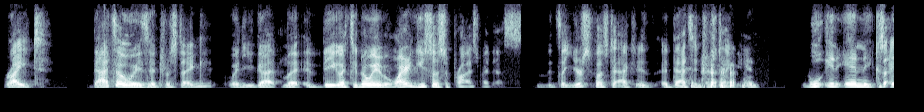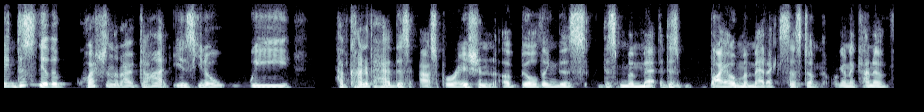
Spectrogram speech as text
right. That's always interesting when you got like, the have to. Wait but. Why are you so surprised by this? It's like you're supposed to actually. That's interesting. and well, and- and because this is the other question that I've got is you know we have kind of had this aspiration of building this this mime- this biomimetic system that we're going to kind of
